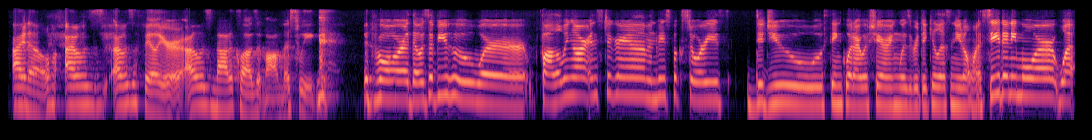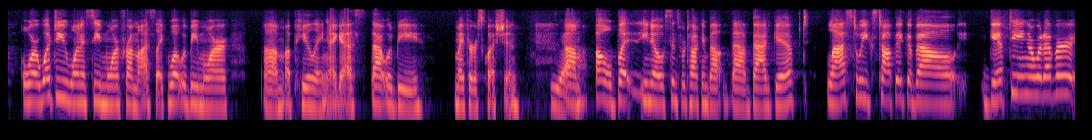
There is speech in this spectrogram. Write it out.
I know. I was I was a failure. I was not a closet mom this week. For those of you who were following our Instagram and Facebook stories, did you think what I was sharing was ridiculous and you don't want to see it anymore? What or what do you want to see more from us? Like what would be more um, appealing? I guess that would be my first question. Yeah. Um, oh, but you know, since we're talking about that bad gift, last week's topic about gifting or whatever,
